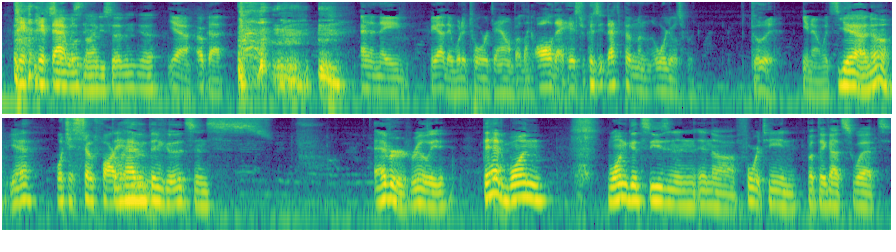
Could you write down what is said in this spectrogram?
if, if that it was was ninety seven. Yeah. Yeah, okay. and then they, yeah, they would have tore it down, but like all that history, because that's been when the Orioles were good. You know, it's Yeah. I know. Yeah. Which is so far. They removed. haven't been good since ever, really. They had one one good season in in uh, 14, but they got swept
